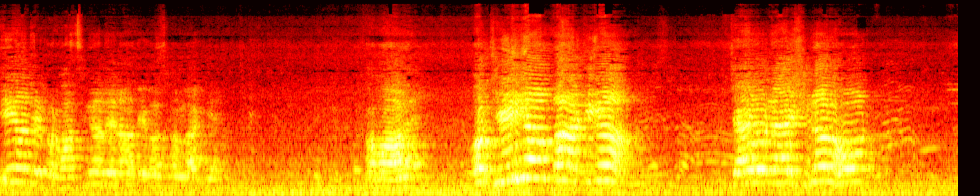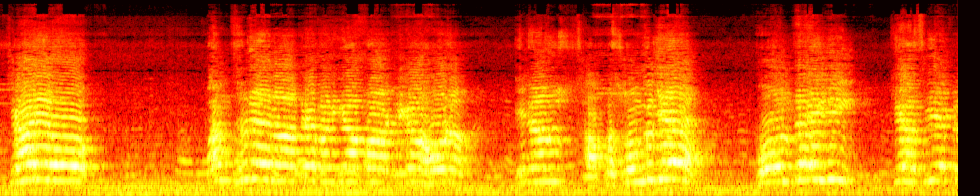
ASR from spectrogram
ਇਹਨਾਂ ਦੇ ਪ੍ਰਵਾਸੀਆਂ ਦੇ ਨਾਂ ਤੇ ਵਸਣ ਲੱਗ ਗਿਆ। ਕਮਾਲ ਹੈ। ਔਰ ਜਿਹੜੀਆਂ ਪਾਰਟੀਆਂ, ਚਾਹੇ ਉਹ ਨੈਸ਼ਨਲ ਹੋਣ, ਚਾਹੇ ਉਹ ਪੰਥ ਦੇ ਨਾਂ ਤੇ ਬਣੀਆਂ ਪਾਰਟੀਆਂ ਹੋਣ, ਇਹਨਾਂ ਨੂੰ ਸੱਪ ਸੁੰਘ ਗਿਆ ਬੋਲਦੇ ਹੀ ਨਹੀਂ ਕਿ ਅਸੀਂ ਇੱਕ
